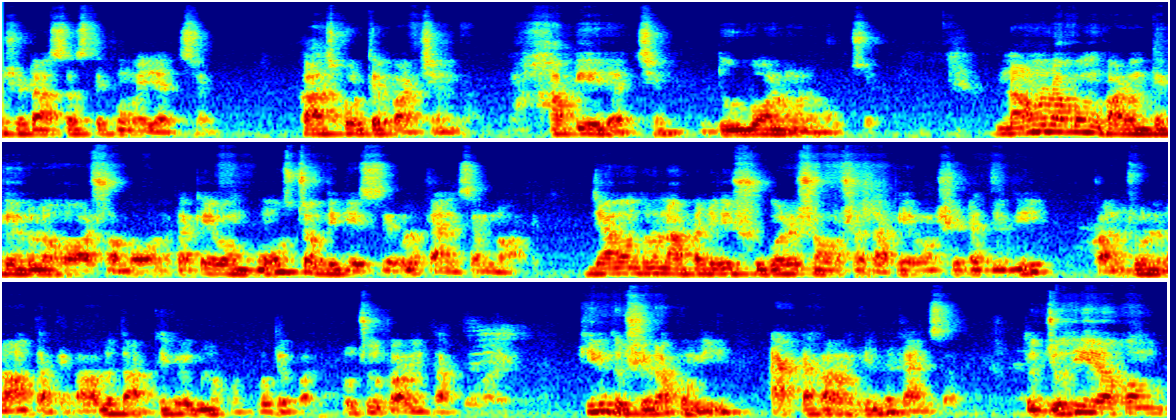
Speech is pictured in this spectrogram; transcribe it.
সেটা আস্তে আস্তে কমে যাচ্ছে। কাজ করতে পারছেন না, হাঁপিয়ে যাচ্ছেন, দুর্বল মনে হচ্ছে। নানা রকম কারণ থেকে এগুলো হওয়ার সম্ভাবনা থাকে এবং মোস্ট অফ দি কেসেস এগুলো ক্যান্সার নয়। যেমন ধরুন আপনার যদি সুগারের সমস্যা থাকে এবং সেটা যদি কন্ট্রোল না থাকে, তাহলে তার থেকে এগুলো হতে পারে, প্রচুর কারণে থাকতে পারে। কিন্তু সেরকমই একটা কারণ কিন্তু ক্যান্সার তো যদি এরকম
